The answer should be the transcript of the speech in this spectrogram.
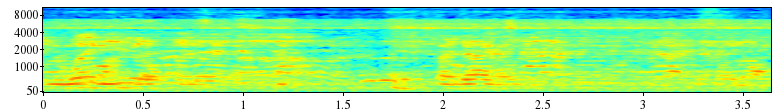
หรือว่าอย่างนี้เหรอไปได้ครับขอลอง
